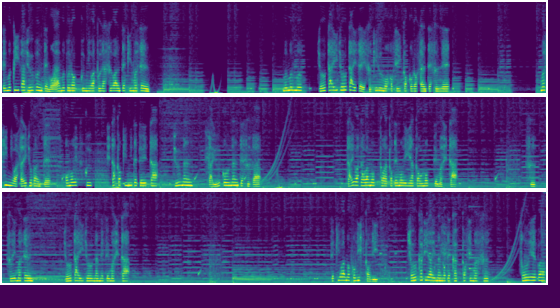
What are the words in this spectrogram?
MP が十分でもアームブロックにはプラス1できません。むむむ、状態異常耐性スキルも欲しいところさんですね。麻痺には最序盤で、思いつく、した時に出ていた、柔軟、が有効なんですが、対技はもっと後でもいいやと思ってました。す、すいません。状態異常舐めてました。敵は残り1人。消化試合なのでカットします。そういえば、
